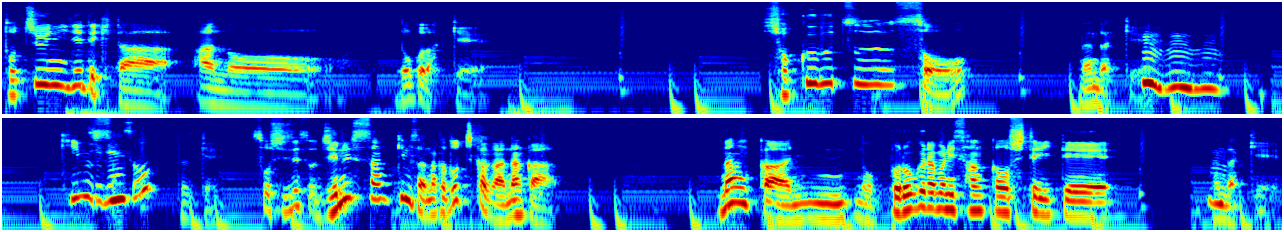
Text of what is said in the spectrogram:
途中に出てきたあのどこだっけ？植物層？なんだっけ、うんうんうん。キム自然層？だっけ？そう自然層。地主さん？キムさん？なんかどっちかがなんかなんかのプログラムに参加をしていてなんだっけ、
